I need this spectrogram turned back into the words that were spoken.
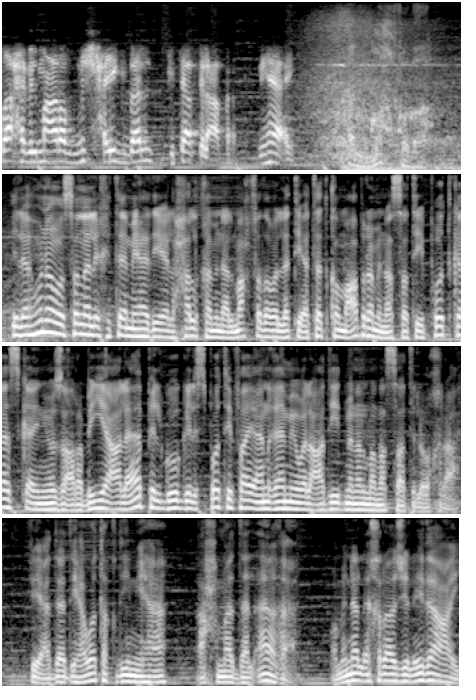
صاحب المعرض مش حيقبل كتابة العقد نهائي. المحفظة. إلى هنا وصلنا لختام هذه الحلقة من المحفظة والتي أتتكم عبر منصة بودكاست سكاي نيوز عربية على أبل جوجل سبوتيفاي أنغامي والعديد من المنصات الأخرى. في إعدادها وتقديمها أحمد الآغا ومن الإخراج الإذاعي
